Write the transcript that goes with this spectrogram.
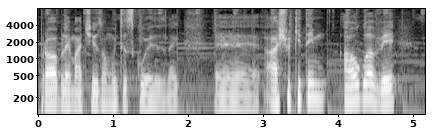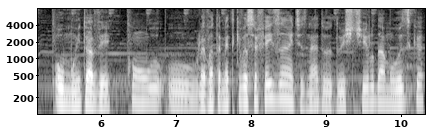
problematizam muitas coisas, né? É, acho que tem algo a ver ou muito a ver com o, o levantamento que você fez antes, né, do, do estilo da música,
